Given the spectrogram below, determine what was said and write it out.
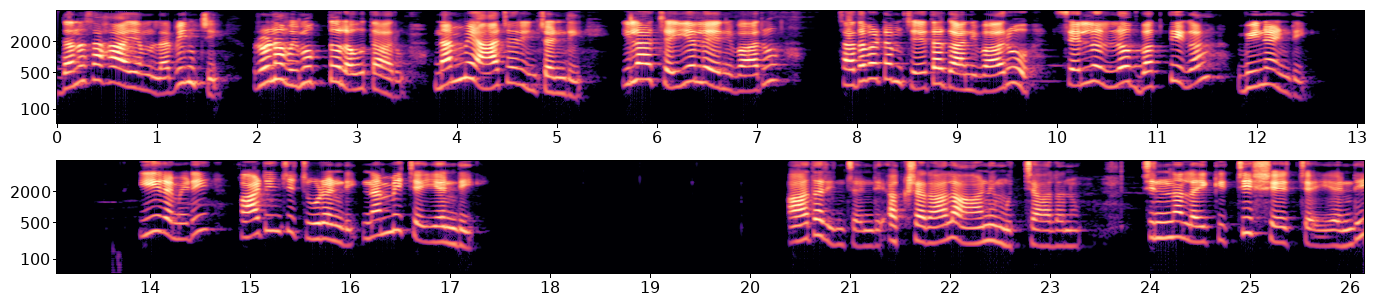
ధన సహాయం లభించి రుణ విముక్తులవుతారు. నమ్మి ఆచరించండి. ఇలా చెయ్యలేని వారు చదవటం చేతగాని వారు సెల్లుల్లో భక్తిగా వినండి. ఈ రెమెడీ పాటించి చూడండి. నమ్మి చెయ్యండి. ఆదరించండి. అక్షరాల ఆణిముత్యాలను చిన్న లైక్ ఇచ్చి షేర్ చేయండి.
